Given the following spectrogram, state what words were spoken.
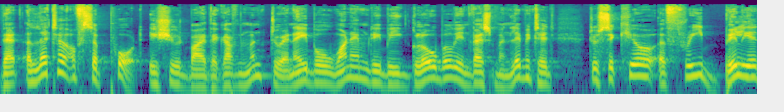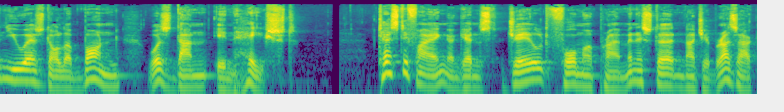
that a letter of support issued by the government to enable 1MDB Global Investment Limited to secure a 3 billion US dollar bond was done in haste. Testifying against jailed former Prime Minister Najib Razak,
